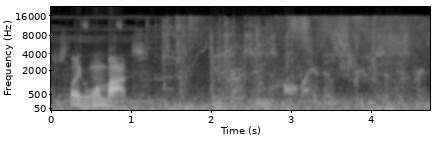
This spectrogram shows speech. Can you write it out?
Just like one box. User assumes all liability for use of this print.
